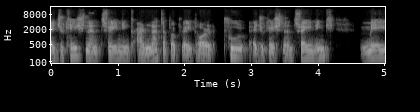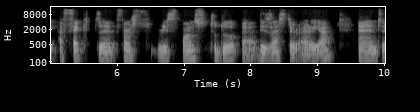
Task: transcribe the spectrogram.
education and training are not appropriate or poor education and training, may affect the first response to the uh, disaster area and uh,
